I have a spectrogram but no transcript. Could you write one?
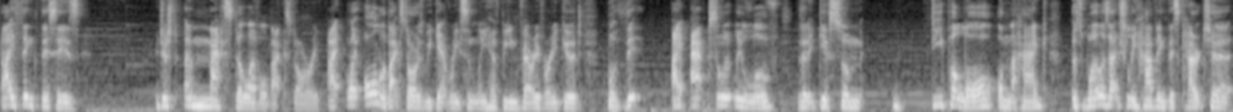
I think this is just a master level backstory. I like all of the backstories we get recently have been very very good, but the, I absolutely love that it gives some deeper lore on the hag as well as actually having this character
